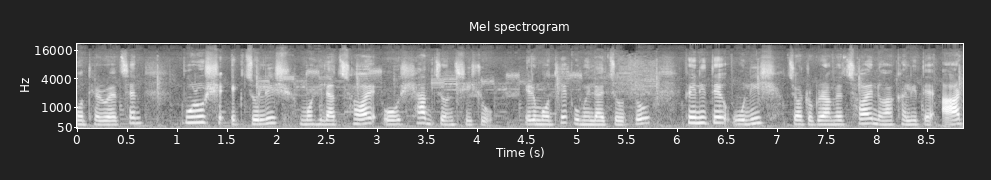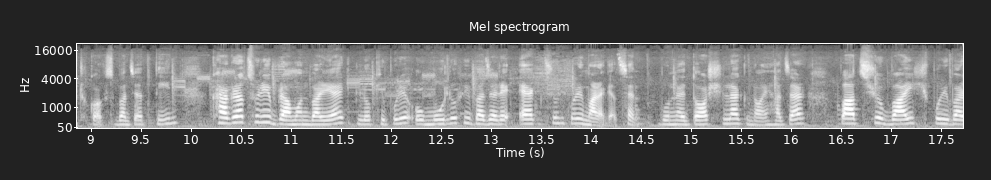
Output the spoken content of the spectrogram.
মধ্যে রয়েছেন পুরুষ একচল্লিশ, মহিলা ছয় ও সাতজন শিশু। এর মধ্যে কুমিল্লায় চোদ্দ ফেনীতে উনিশ, চট্টগ্রামে ছয়, নোয়াখালীতে আট, কক্সবাজার তিন, খাগড়াছড়ি, ব্রাহ্মণবাড়িয়ায় লক্ষ্মীপুরে ও মৌলভীবাজারে একজন করে মারা গেছেন। বন্যায় দশ লাখ নয় হাজার পাঁচশো বাইশ পরিবার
